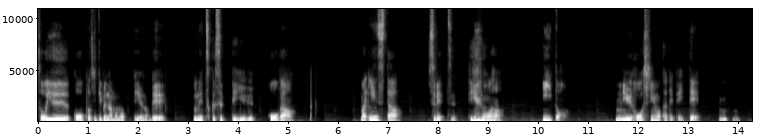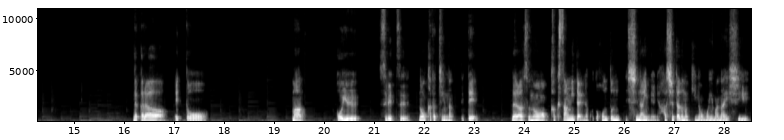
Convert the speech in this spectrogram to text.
そういうこうポジティブなものっていうので埋め尽くすっていう方が、まあインスタ、スレッズっていうのは いいと。うんいう方針を立てていて、うんうん。だから、えっと、まあ、こういうスレッズの形になってて、だからその拡散みたいなこと本当にしないんだよね。ハッシュタグの機能も今ないし、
